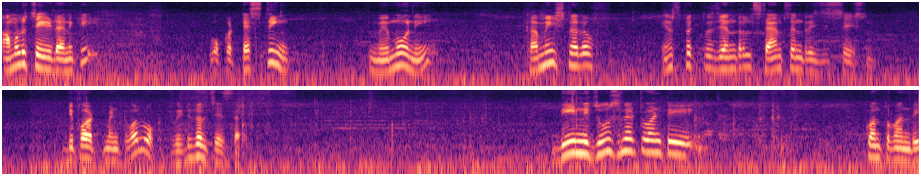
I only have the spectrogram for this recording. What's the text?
అమలు చేయడానికి ఒక టెస్టింగ్ మెమోని commissioner of inspector general stamps and registration department వాళ్ళు ఒకటి విడుదల చేశారు. దీన్ని చూసినటువంటి కొంతమంది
